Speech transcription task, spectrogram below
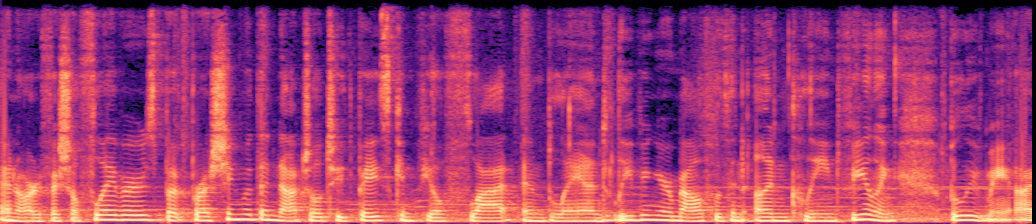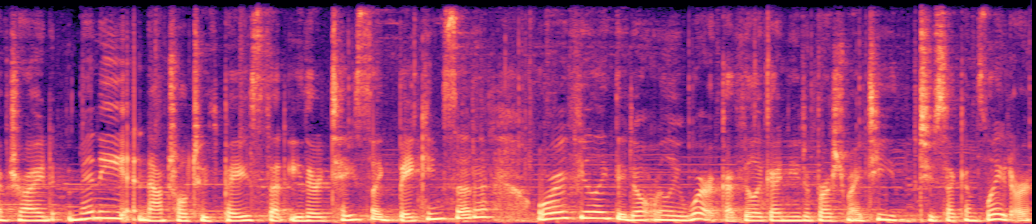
and artificial flavors, but brushing with a natural toothpaste can feel flat and bland, leaving your mouth with an unclean feeling. Believe me, I've tried many natural toothpastes that either taste like baking soda or I feel like they don't really work. I feel like I need to brush my teeth two seconds later.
